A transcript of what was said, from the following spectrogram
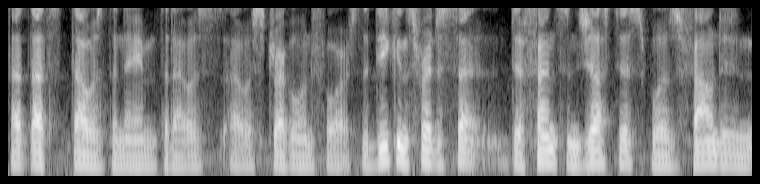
That that's that was the name that I was I was struggling for. So the Deacons for Dece- Defense and Justice was founded in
